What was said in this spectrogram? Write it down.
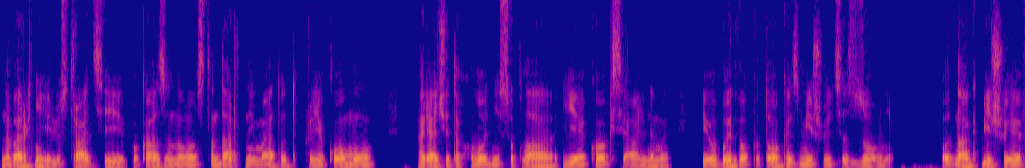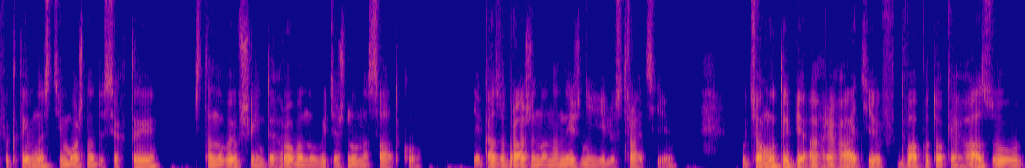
На верхній ілюстрації показано стандартний метод, при якому гарячі та холодні сопла є коаксіальними, і обидва потоки змішуються ззовні. Однак більшої ефективності можна досягти, встановивши інтегровану витяжну насадку, яка зображена на нижній ілюстрації. У цьому типі агрегатів два потоки газу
